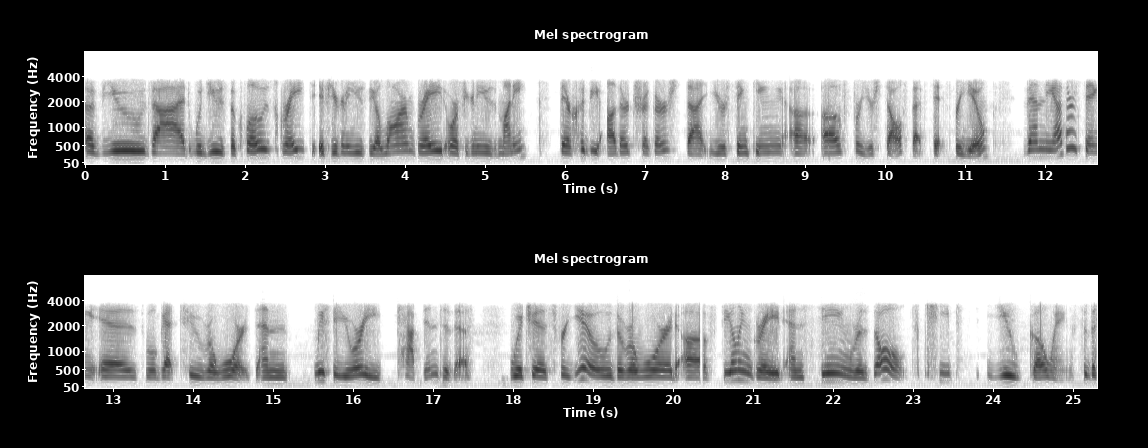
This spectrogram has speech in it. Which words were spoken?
of you that would use the clothes, great. If you're going to use the alarm, great. Or if you're going to use money, there could be other triggers that you're thinking uh, of for yourself that fit for you. Then the other thing is we'll get to rewards. And Lisa, you already tapped into this, which is for you, the reward of feeling great and seeing results keeps you going. So the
